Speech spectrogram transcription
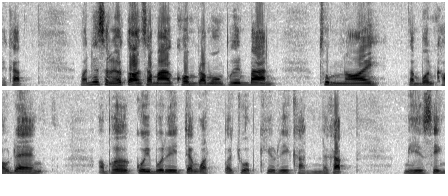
นะครับ วันนี้เสนอตอนสมาคมประมงพื้นบ้าน ทุ่งน้อยตำบลเขาแดงอำเภอกุยบุรีจังหวัดประจวบคีรีขันธ์นะครับ มีสิ่ง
